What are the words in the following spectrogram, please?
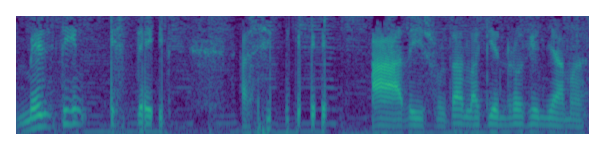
Melting State. Así que a disfrutarlo aquí en Rock en Llamas.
